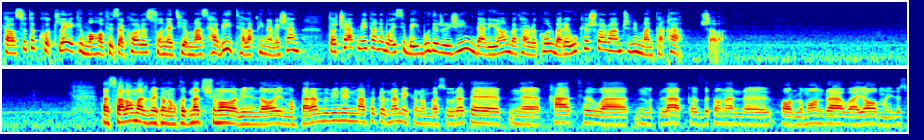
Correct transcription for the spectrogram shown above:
توسط کتله که محافظه کار سنتی مذهبی تلقی نمیشن تا چه می‌تونه باعث بهبود رژیم در ایران و طور کل برای او کشور و همچنین منطقه شود؟ سلام عرض می‌کنم خدمت شما و بیننده های محترم ببینین من فکر نمی کنم به صورت قطع و مطلق بتانن پارلمان را و یا مجلس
